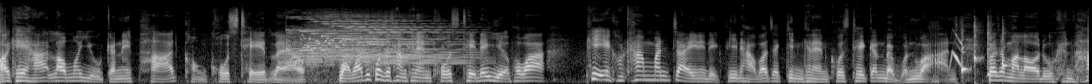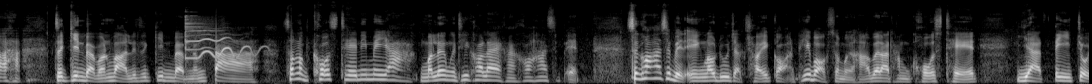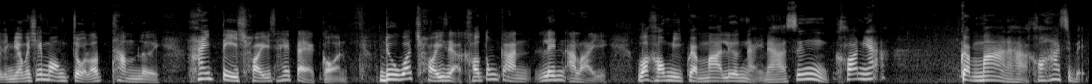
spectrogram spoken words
โอเคฮะ เรามาอยู่กันในพาร์ทของโค้ชเทสแล้ว หวังว่าทุกคนจะทำคะแนนโค้ชเทสได้เยอะเพราะว่า พี่เองค่อนข้างมั่นใจในเด็กพี่นะครับว่าจะกินคะแนนโค้ชเทสกันแบบหวานๆก็จะมารอดูกันว่า จะกินแบบหวานๆหรือจะกินแบบน้ำตาสำหรับโค้ชเทสนี่ไม่ยากมาเริ่มกันที่ข้อแรกฮะข้อ 51 ซึ่งข้อ 51 เองเราดูจากช้อยก่อน พี่บอกเสมอฮะเวลาทำโค้ชเทสอย่าตีโจทย์อย่างเดียวไม่ใช่มองโจทย์แล้วทำเลย ให้ตีช้อยให้แตกก่อน ดูว่าช้อยเนี่ยเขาต้องการเล่นอะไร ว่าเขามีแกรมมาเรื่องไหนนะซึ่งข้อเนี้ยกรา m มานะฮะข้อ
